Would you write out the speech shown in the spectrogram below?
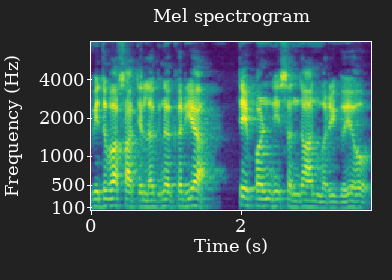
વિધવા સાથે લગ્ન કર્યા, તે પણ નિસંધાન મરી ગયો.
